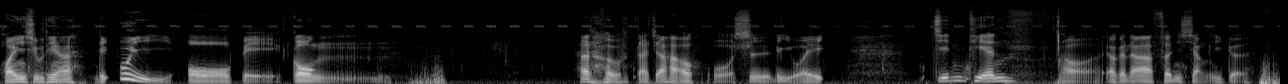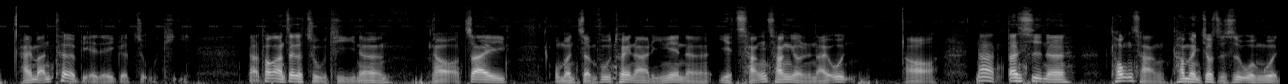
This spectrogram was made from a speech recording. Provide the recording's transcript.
欢迎收听李伟欧北讲。Hello，大家好，我是立伟，今天哦要跟大家分享一个还蛮特别的一个主题。那通常这个主题呢，哦在我们整副推拿里面呢，也常常有人来问，哦，那但是呢，通常他们就只是问问，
